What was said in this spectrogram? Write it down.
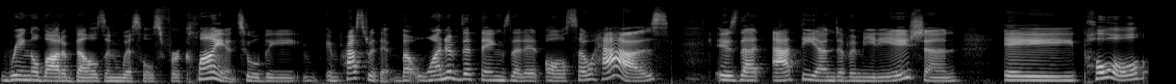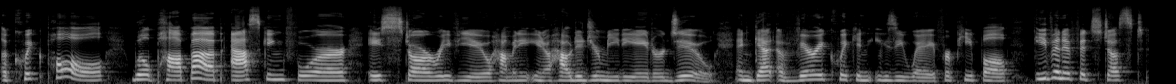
ring a lot of bells and whistles for clients who will be impressed with it. But one of the things that it also has is that at the end of a mediation a poll, a quick poll will pop up asking for a star review. How many, you know, how did your mediator do? And get a very quick and easy way for people, even if it's just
